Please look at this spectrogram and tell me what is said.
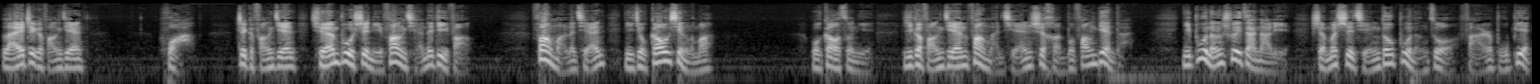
来这个房间，哇，这个房间全部是你放钱的地方，放满了钱，你就高兴了吗？我告诉你，一个房间放满钱是很不方便的，你不能睡在那里，什么事情都不能做，反而不便。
